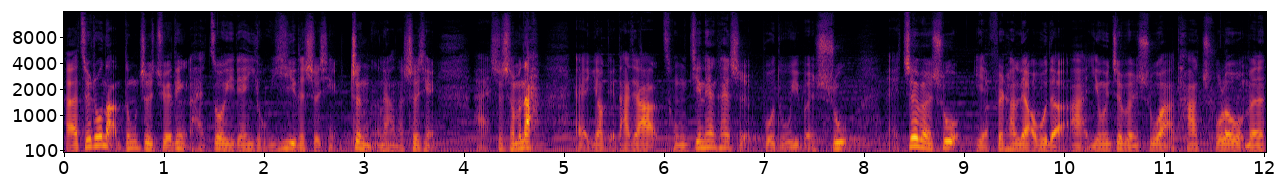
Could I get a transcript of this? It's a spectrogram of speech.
呃，最终呢，冬至决定还做一点有意义的事情，正能量的事情，哎，是什么呢？哎，要给大家从今天开始播读一本书。哎，这本书也非常了不得啊！因为这本书啊，它除了我们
